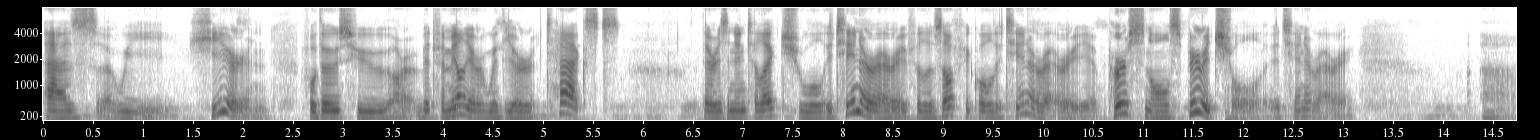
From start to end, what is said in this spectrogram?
As uh, we hear, and for those who are a bit familiar with your texts, there is an intellectual itinerary, philosophical itinerary, a personal, spiritual itinerary. Uh,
